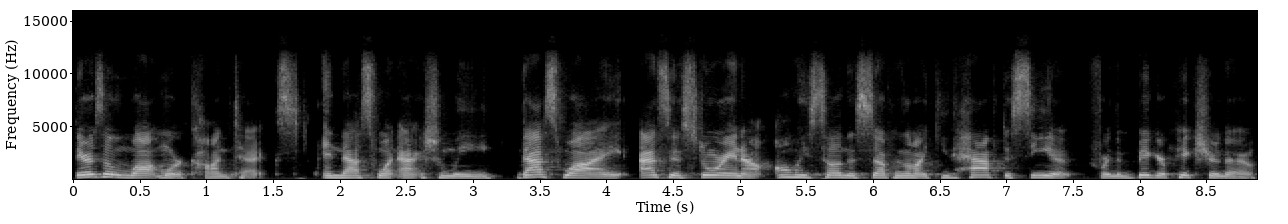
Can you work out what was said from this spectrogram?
there's a lot more context. And that's what actually, that's why, as a historian, I always tell this stuff because I'm like, you have to see it for the bigger picture, though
